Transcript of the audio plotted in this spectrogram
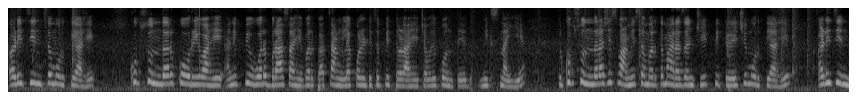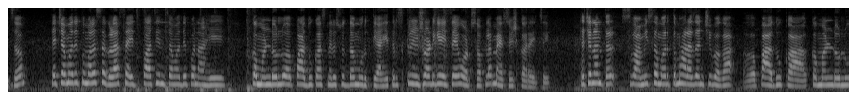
अडीच इंच मूर्ती आहे. खूप सुंदर कोरीव आहे आणि प्युअर ब्रास आहे बरं का. चांगल्या क्वालिटीचं पितळ आहे. याच्यामध्ये कोणते मिक्स नाही आहे तर खूप सुंदर अशी स्वामी समर्थ महाराजांची पितळेची मूर्ती आहे. अडीच इंच. त्याच्यामध्ये तुम्हाला सगळा साईज पाच इंचामध्ये पण आहे. कमंडोलू पादुक असणारे सुद्धा मूर्ती आहे. तर स्क्रीनशॉट घ्यायचं आहे व्हॉट्सअपला मेसेज करायचं आहे त्याच्यानंतर स्वामी समर्थ महाराजांची बघा पादुका कमंडोलू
